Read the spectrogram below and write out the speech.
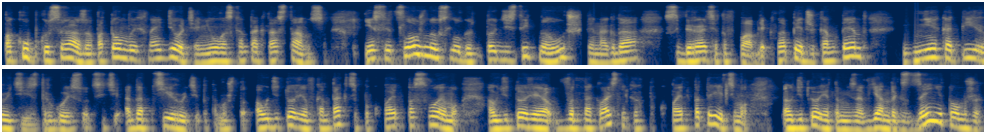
покупку сразу, а потом вы их найдете, они у вас контакты останутся. Если это сложная услуга, то действительно лучше иногда собирать это в паблик. Но опять же, контент не копируйте из другой соцсети, адаптируйте, потому что аудитория ВКонтакте покупает по-своему, аудитория в Одноклассниках покупает по-третьему, аудитория, там, не знаю, в Яндекс.Дзене том же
